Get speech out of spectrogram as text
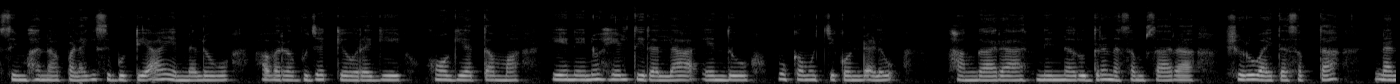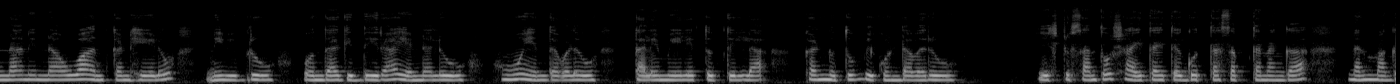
ಸಿಂಹನ ಪಳಗಿಸಿಬಿಟ್ಟಿಯಾ ಎನ್ನಲು ಅವರ ಭುಜಕ್ಕೆ ಒರಗಿ, ಹೋಗಿ ಅತ್ತಮ್ಮ, ಏನೇನೋ ಹೇಳ್ತೀರಲ್ಲ ಎಂದು ಮುಖ ಮುಚ್ಚಿಕೊಂಡಳು. ಹಂಗಾರ, ನಿನ್ನ ರುದ್ರನ ಸಂಸಾರ ಶುರುವಾಯ್ತ ಸಪ್ತ ನನ್ನ ನಿನ್ನ ಅವ್ವ ಅಂದ್ಕಂಡು ಹೇಳು ನೀವಿಬ್ಬರು ಒಂದಾಗಿದ್ದೀರಾ ಎನ್ನಲು ಹ್ಞೂ ಎಂದವಳು ತಲೆ ಮೇಲೆತ್ತುತ್ತಿಲ್ಲ. ಕಣ್ಣು ತುಂಬಿಕೊಂಡವರು. ಎಷ್ಟು ಸಂತೋಷ ಆಯ್ತೈತೆ ಗೊತ್ತಾ ಸಪ್ತ ನಂಗ ನನ್ನ ಮಗ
